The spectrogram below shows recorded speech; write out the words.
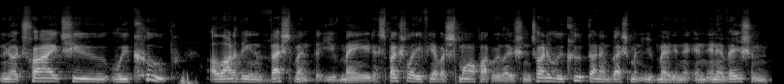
you know, try to recoup a lot of the investment that you've made, especially if you have a small population, try to recoup that investment you've made in, in innovation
